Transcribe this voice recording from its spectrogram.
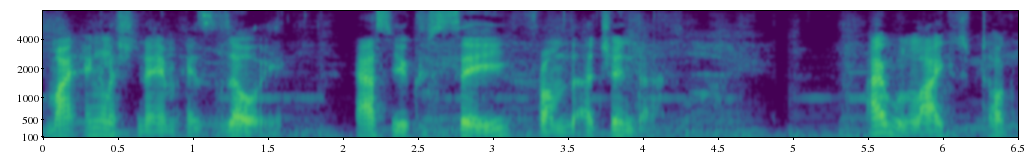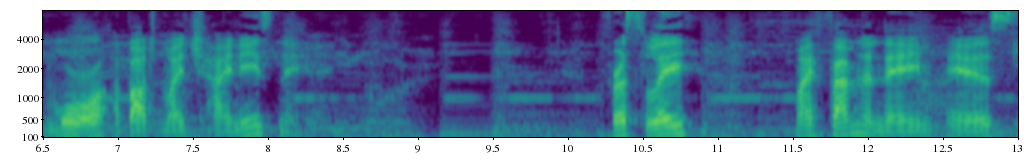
My English name is Zoe, as you could see from the agenda. I would like to talk more about my Chinese name. Firstly, my family name is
